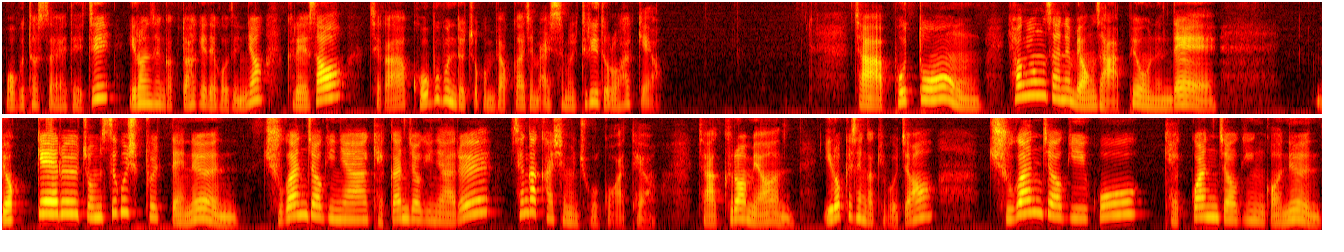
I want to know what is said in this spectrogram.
뭐부터 써야 되지? 이런 생각도 하게 되거든요. 그래서 제가 그 부분도 조금 몇 가지 말씀을 드리도록 할게요. 자, 보통 형용사는 명사 앞에 오는데 몇 개를 좀 쓰고 싶을 때는 주관적이냐 객관적이냐를 생각하시면 좋을 것 같아요. 자, 그러면 이렇게 생각해 보죠. 주관적이고 객관적인 거는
